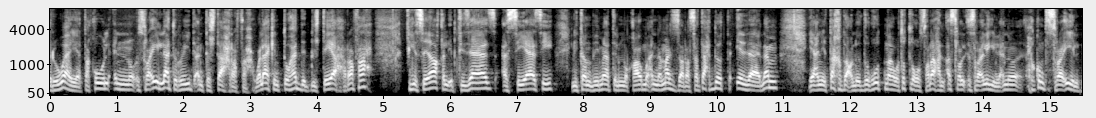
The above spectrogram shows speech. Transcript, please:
رواية تقول أن إسرائيل لا تريد أن تجتاح رفح ولكن تهدد باجتياح رفح في سياق الابتزاز السياسي لتنظيمات المقاومة أن مجزرة ستحدث إذا لم يعني تخضع لضغوطنا وتطلق سراح الأسرى الإسرائيليين لأنه حكومة إسرائيل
